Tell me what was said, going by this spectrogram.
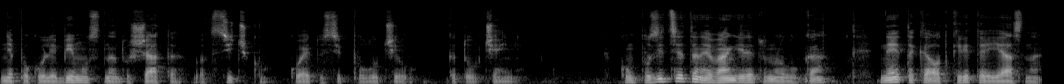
непоколебимост на душата във всичко, което си получил като учение. Композицията на Евангелието на Лука не е така открита и ясна,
